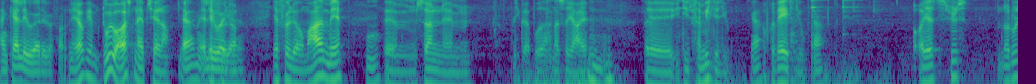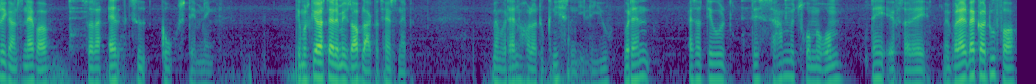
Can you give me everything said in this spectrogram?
Han kan leve af det i hvert fald. Ja, okay. Du er jo også Snapchatter. Ja, men jeg Jeg lever ikke følger, af det. jeg følger jo meget med. Mhm. Øhm, sådan, øhm, det gør både Anders og jeg. Mm. Øh, I dit familieliv Ja. og privatliv. Ja. Og jeg synes, når du lægger en snap op, så er der altid god stemning. Det er måske også der, det er mest oplagt at tage en snap. Men hvordan holder du gnisten i live? Hvordan, altså det er jo det samme trummerum dag efter dag. Men hvordan, hvad gør du for,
